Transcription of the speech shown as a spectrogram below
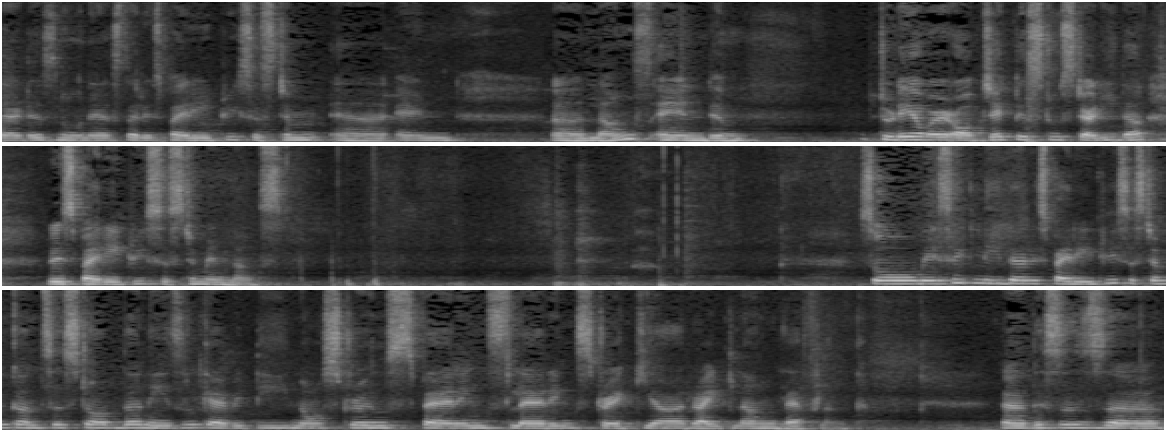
that is known as the respiratory system and lungs and um, today our object is to study the respiratory system and lungs. So basically the respiratory system consists of the nasal cavity, nostrils, pharynx, larynx, trachea, right lung, left lung. Uh, this is uh,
